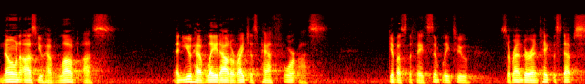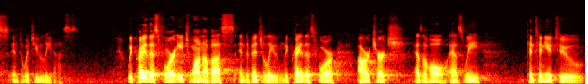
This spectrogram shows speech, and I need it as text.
known us, you have loved us, and you have laid out a righteous path for us. Give us the faith simply to surrender and take the steps into which you lead us. We pray this for each one of us individually, and we pray this for our church as a whole as we continue to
